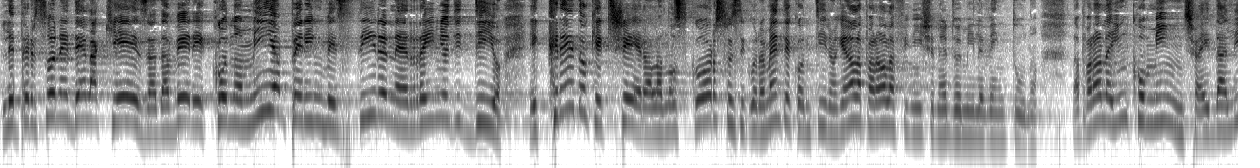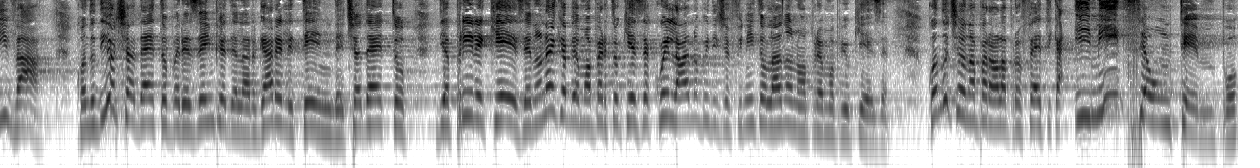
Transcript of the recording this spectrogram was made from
le persone della Chiesa, ad avere economia per investire nel regno di Dio. E credo che c'era l'anno scorso e sicuramente continua, che non la parola finisce nel 2021, la parola incomincia e da lì va. Quando Dio ci ha detto per esempio di allargare le tende, ci ha detto di aprire chiese, non è che abbiamo aperto chiese quell'anno, poi dice finito l'anno non apriamo più chiese. Quando c'è una parola profetica inizia un tempo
